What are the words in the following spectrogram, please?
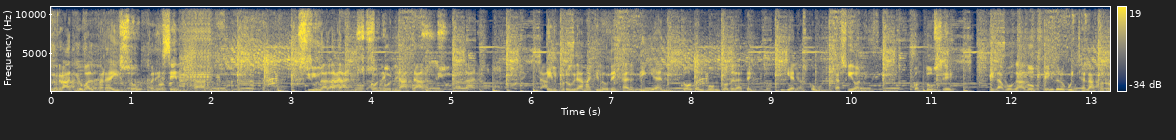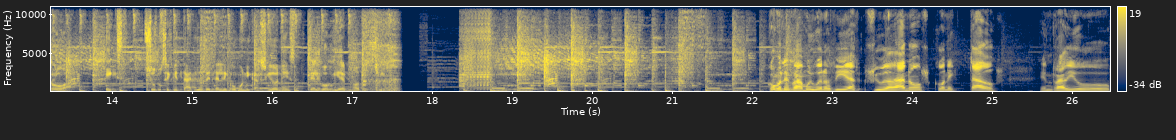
Radio Valparaíso presenta Ciudadanos Conectados. El programa que lo deja al día en todo el mundo de la tecnología y las comunicaciones. Conduce el abogado Pedro Huichalaf Roa, ex subsecretario de Telecomunicaciones del Gobierno de Chile. ¿Cómo les va? Muy buenos días, ciudadanos conectados en Radio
